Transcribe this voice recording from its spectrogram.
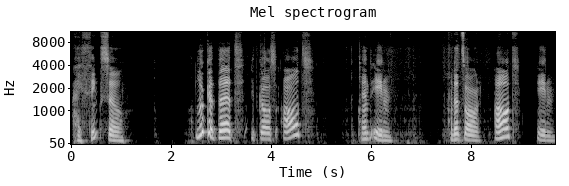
I think so. Look at that. It goes out and in. And that's all. Out, in.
